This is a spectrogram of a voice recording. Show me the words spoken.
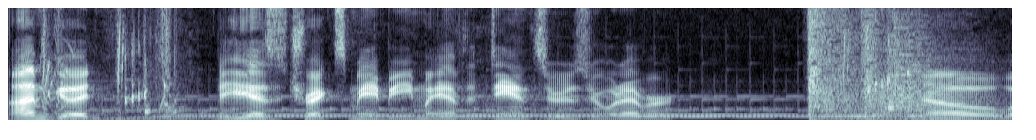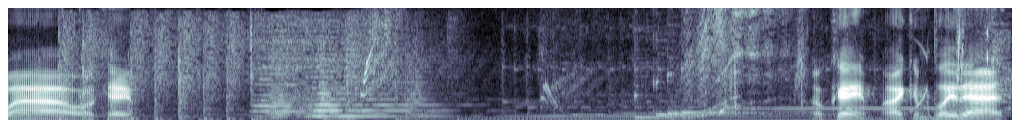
I'm good. But he has tricks maybe. He might have the dancers or whatever. No, wow, okay. Okay, I can play that.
